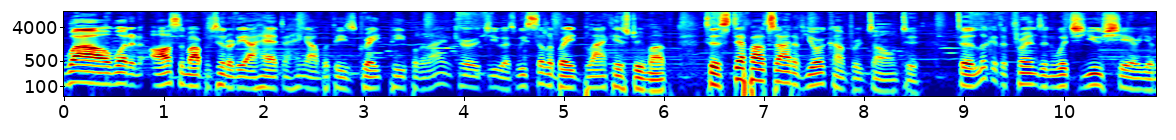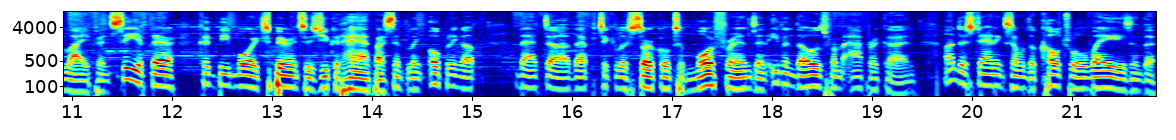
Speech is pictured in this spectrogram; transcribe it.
Wow, what an awesome opportunity I had to hang out with these great people. And I encourage you, as we celebrate Black History Month, to step outside of your comfort zone, to, to look at the friends in which you share your life and see if there could be more experiences you could have by simply opening up that uh, that particular circle to more friends and even those from Africa and understanding some of the cultural ways and the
